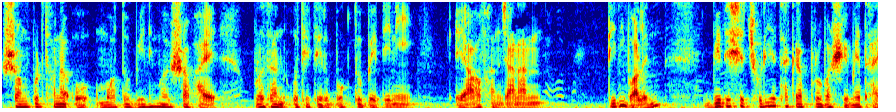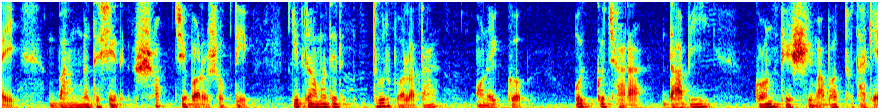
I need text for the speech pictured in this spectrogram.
সংবর্ধনা ও মত বিনিময় সভায় প্রধান অতিথির বক্তব্যে তিনি এ আহ্বান জানান। তিনি বলেন, বিদেশে ছড়িয়ে থাকা প্রবাসী মেধাই বাংলাদেশের সবচেয়ে বড় শক্তি। কিন্তু আমাদের দুর্বলতা অনৈক্য। ঐক্য ছাড়া দাবি কণ্ঠে সীমাবদ্ধ থাকে।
